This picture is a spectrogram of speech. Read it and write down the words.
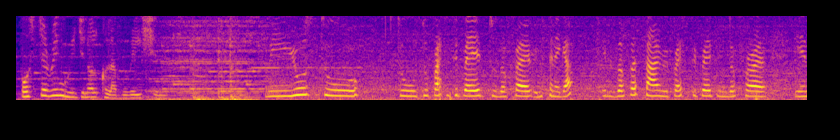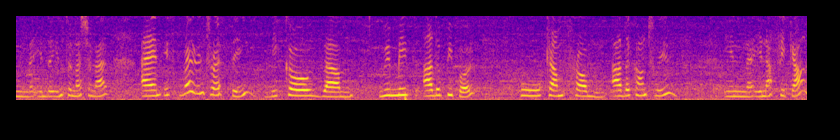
fostering regional collaboration. We used to, to, to participate to the fair in Senegal. It is the first time we participate in the fair in, in the international, and it's very interesting because um, we meet other people who come from other countries in, in Africa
